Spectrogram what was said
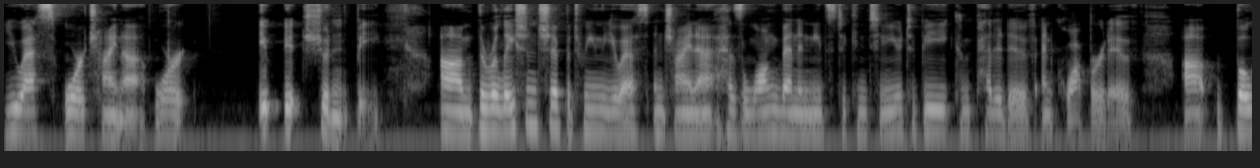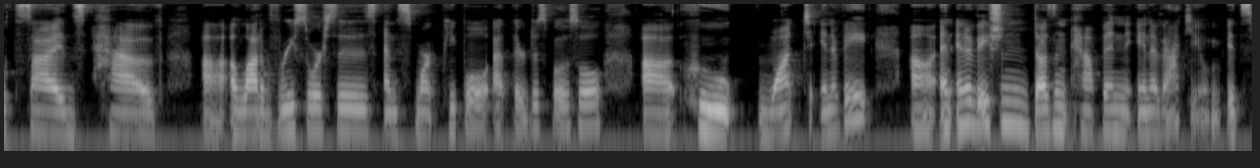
US or China, or it, it shouldn't be. Um, the relationship between the US and China has long been and needs to continue to be competitive and cooperative. Uh, both sides have uh, a lot of resources and smart people at their disposal uh, who want to innovate. Uh, and innovation doesn't happen in a vacuum. It's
